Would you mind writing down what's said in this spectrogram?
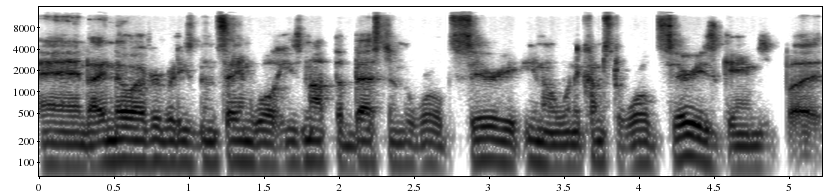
And I know everybody's been saying, well, he's not the best in the World Series, you know, when it comes to World Series games, but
